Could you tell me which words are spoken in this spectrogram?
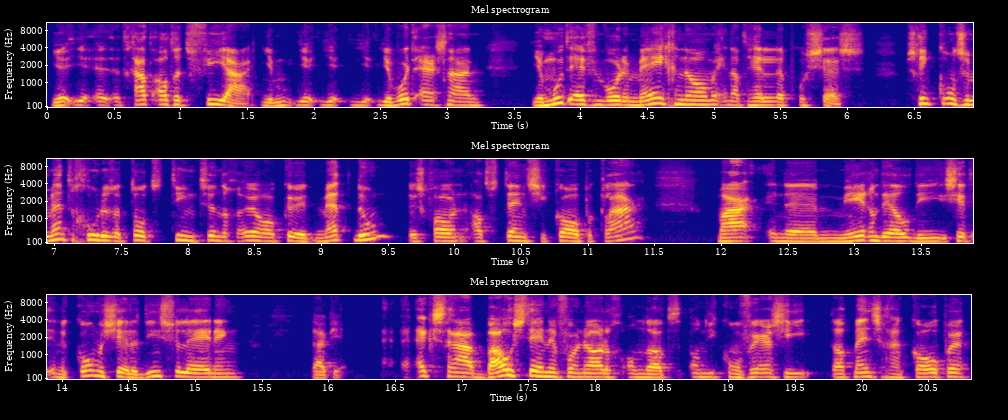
Je, je, het gaat altijd via. Je, je, je, je wordt ergens naar. Je moet even worden meegenomen in dat hele proces. Misschien consumentengoederen tot 10, 20 euro kun je het met doen. Dus gewoon advertentie kopen, klaar. Maar in de merendeel die zit in de commerciële dienstverlening. Daar heb je extra bouwstenen voor nodig om, dat, om die conversie, dat mensen gaan kopen, om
